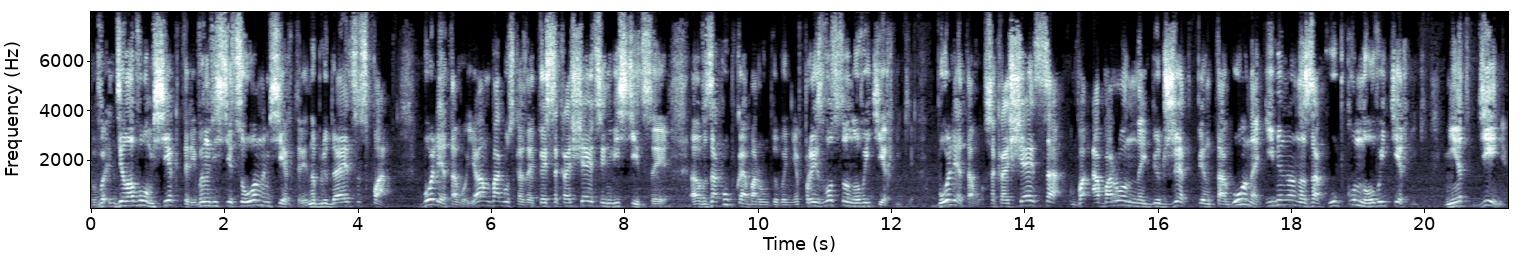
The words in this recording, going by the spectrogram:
в деловом секторе, в инвестиционном секторе наблюдается спад. Более того, я вам могу сказать, то есть сокращаются инвестиции э, в закупку оборудования, в производство новой техники. Более того, сокращается в оборонный бюджет Пентагона именно на закупку новой техники. Нет денег.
